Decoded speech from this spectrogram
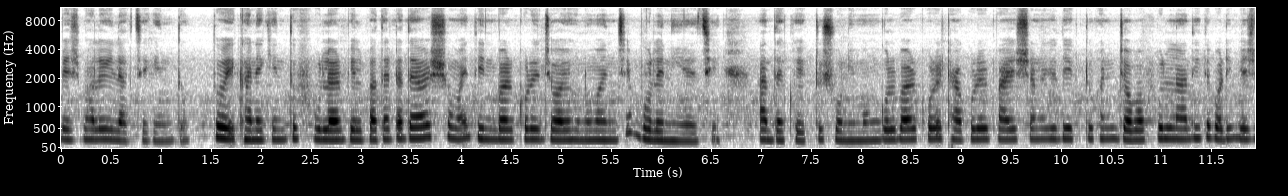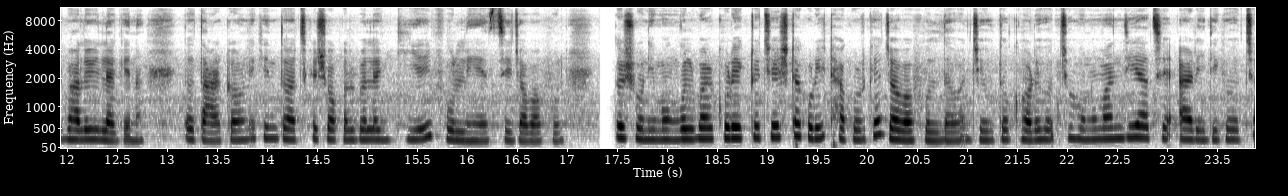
বেশ ভালোই লাগছে কিন্তু। তো এখানে কিন্তু ফুল আর বেলপাতাটা দেওয়ার সময় তিনবার করে জয় হনুমানজি বলে নিয়েছি। আর দেখো, একটু শনি মঙ্গলবার করে ঠাকুরের পায়ের সামনে যদি একটুখানি জবা ফুল না দিতে পারি, বেশ ভালোই লাগে না। তো তার কারণে কিন্তু আজকে সকালবেলা গিয়েই ফুল নিয়ে এসেছি জবা ফুল। তো শনি মঙ্গলবার করে একটু চেষ্টা করি ঠাকুরকে জবা ফুল দেওয়ার। যেহেতু ঘরে হচ্ছে হনুমানজি আছে আর এদিকে হচ্ছে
